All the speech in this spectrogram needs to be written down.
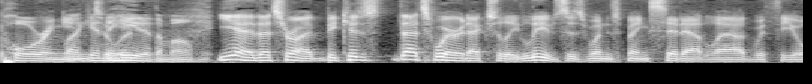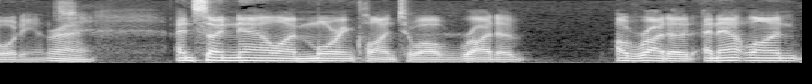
pouring Like in into the it. heat of the moment, Yeah, that's right. Because that's where it actually lives is when it's being said out loud with the audience. right? And so now I'm more inclined to I'll write a I'll write a, an outline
